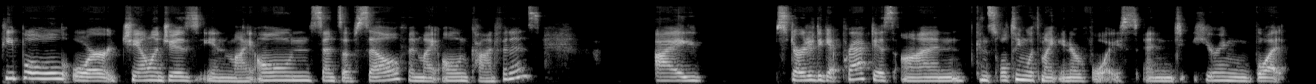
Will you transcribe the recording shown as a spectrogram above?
people or challenges in my own sense of self and my own confidence, I started to get practice on consulting with my inner voice and hearing what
